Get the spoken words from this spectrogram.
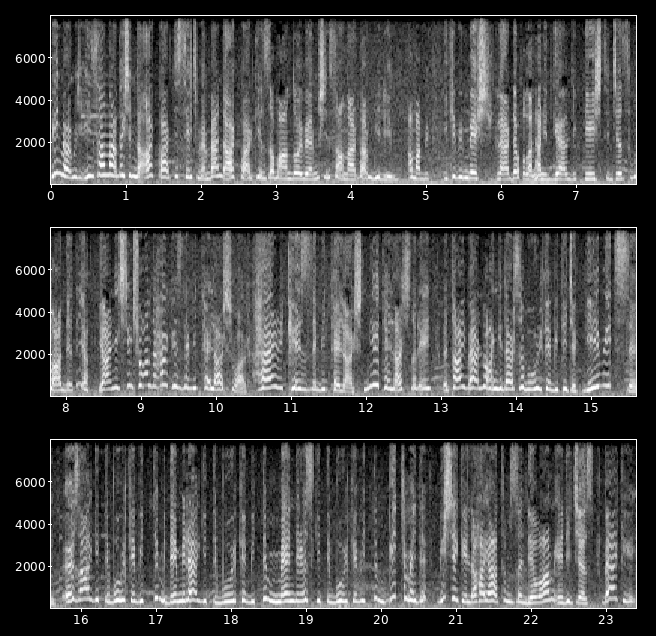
Bilmiyorum insanlar da şimdi AK Parti seçme. Ben de AK Parti'ye zamanında oy vermiş insanlardan biriyim. Ama bir 2005'lerde falan hani geldik değiştireceğiz falan dedi ya. Yani şimdi şu anda herkeste bir telaş var. Herkeste bir telaş. Niye telaşlar? E, e, Tayyip Erdoğan giderse bu ülke bitecek. Niye bitsin? Özal gitti bu ülke bitti mi? Demirel gitti bu ülke bitti mi? Menderes gitti bu ülke bitti mi? Bitmedi. Bir şekilde hayatımıza devam edeceğiz. Belki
